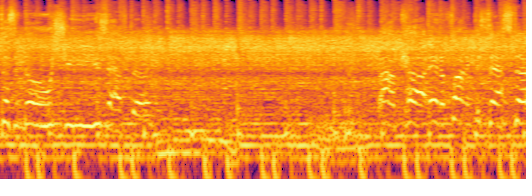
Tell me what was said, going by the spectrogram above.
doesn't know what she is after. I'm caught in a phonic disaster.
